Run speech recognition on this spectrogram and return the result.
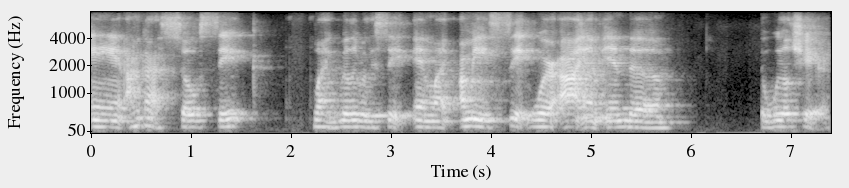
and I got so sick, like really, really sick. And like, I mean, sick where I am in the the wheelchair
